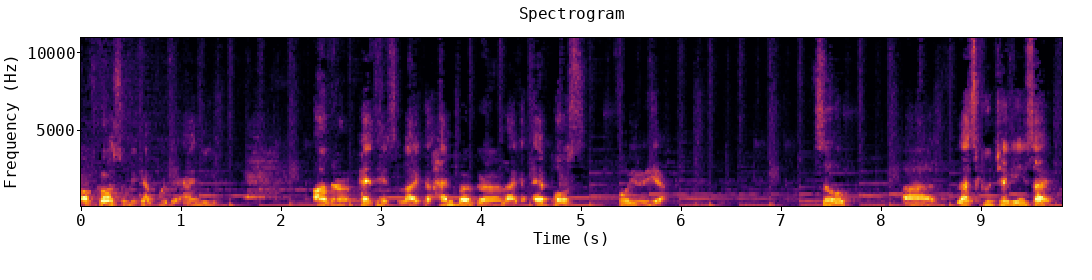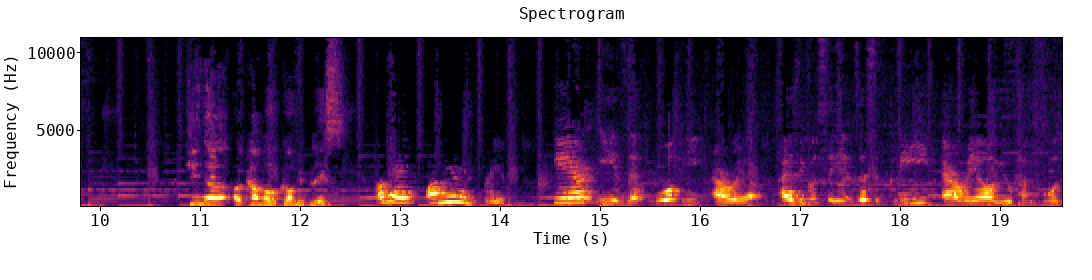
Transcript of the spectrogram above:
of course, we can put any other patterns like a hamburger, like apples for you here. So uh, let's go check inside. Tina, a cup of coffee, please. Okay, one minute, please. Here is the working area. As you see, this clean area, you can put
